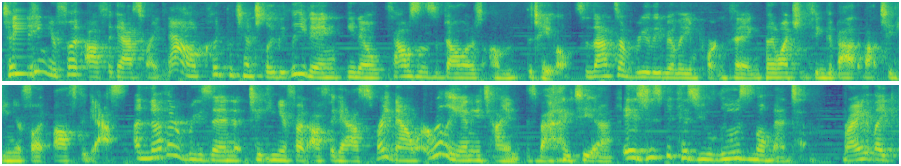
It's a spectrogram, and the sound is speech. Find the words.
taking your foot off the gas right now could potentially be leaving, you know, thousands of dollars on the table. So that's a really, really important thing that I want you to think about about taking your foot off the gas. Another reason taking your foot off the gas right now, or really anytime, is a bad idea, is just because you lose momentum right? Like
